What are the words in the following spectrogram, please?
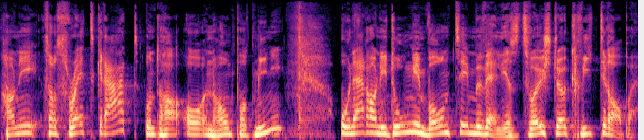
habe ich so ein Thread-Gerät und habe auch einen HomePod Mini. Und dann habe ich Dung im Wohnzimmer welche, also zwei Stück weiter runter.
